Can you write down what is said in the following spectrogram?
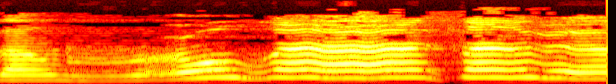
ذرعها سبعون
